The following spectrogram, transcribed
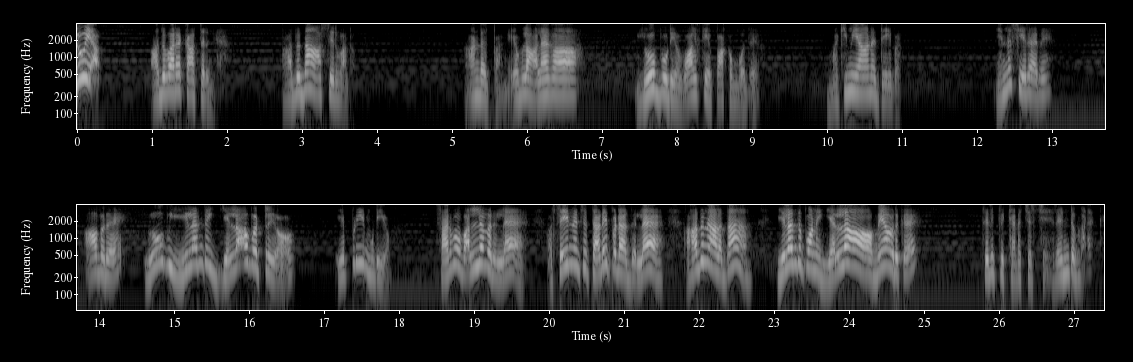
லூயா அது வர காத்துருங்க. அதுதான் ஆசீர்வாதம். ஆண்டவர் பாருங்க எவ்வளோ அழகா யோபுடைய வாழ்க்கையை பார்க்கும்போது மகிமையான தேவன். என்ன செய்கிறாரு அவரை யோபு இழந்த எல்லாவற்றையும் எப்படி முடியும். சர்வ வல்லவர் இல்லை. செய்ய நினச்சி தடைப்படாதுல்ல? அதனால தான் இழந்து போன எல்லாமே அவருக்கு திருப்பி கிடச்சிருச்சு ரெண்டு மடங்கு.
